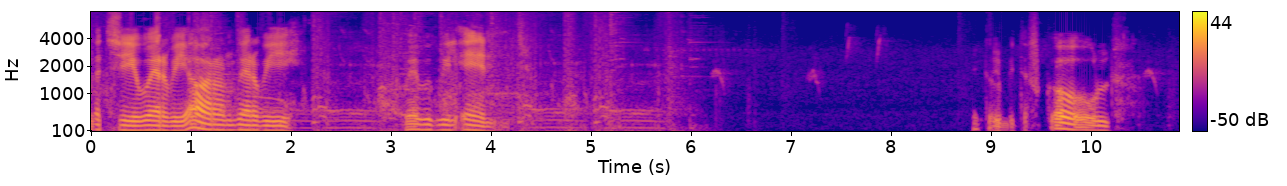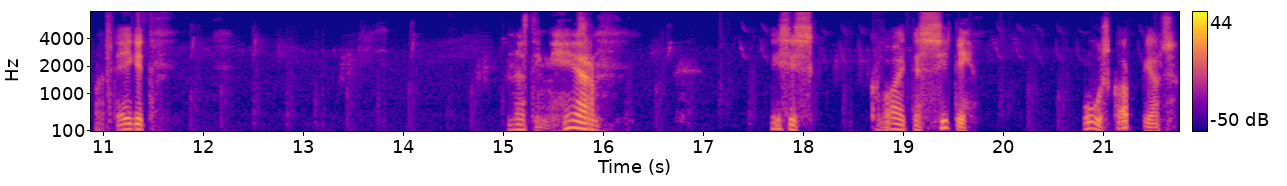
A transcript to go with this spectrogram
Let's see where we are and where we where we will end. Little bit of gold. I'll take it. Nothing here. This is quite a city. Ooh, scorpions.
